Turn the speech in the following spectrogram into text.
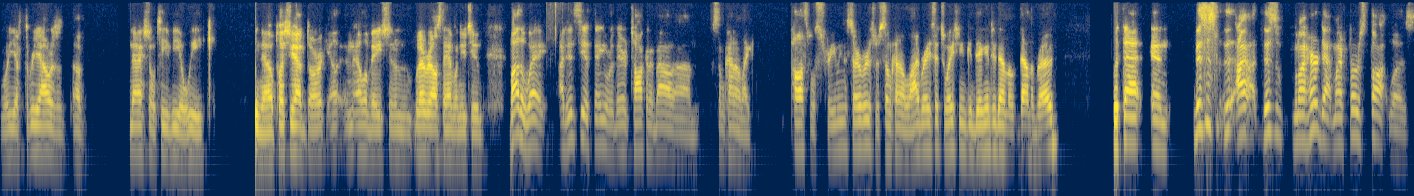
well, you have three hours of, of national TV a week. You know, plus you have dark and elevation, whatever else they have on YouTube. By the way, I did see a thing where they're talking about um, some kind of like possible streaming servers or some kind of library situation you can dig into down the down the road with that. And this is I this is when I heard that my first thought was,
